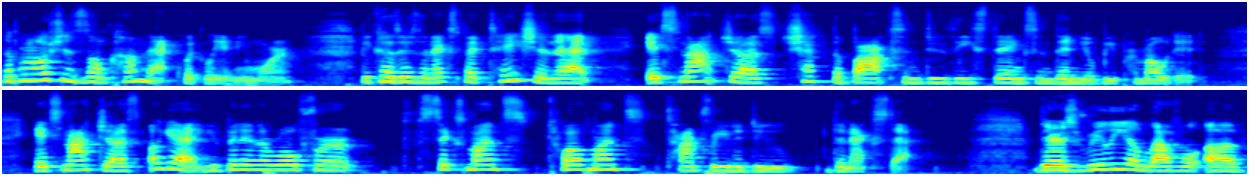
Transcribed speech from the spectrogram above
the promotions don't come that quickly anymore because there's an expectation that it's not just check the box and do these things and then you'll be promoted. It's not just, oh yeah, you've been in a role for six months, 12 months, time for you to do the next step. There's really a level of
